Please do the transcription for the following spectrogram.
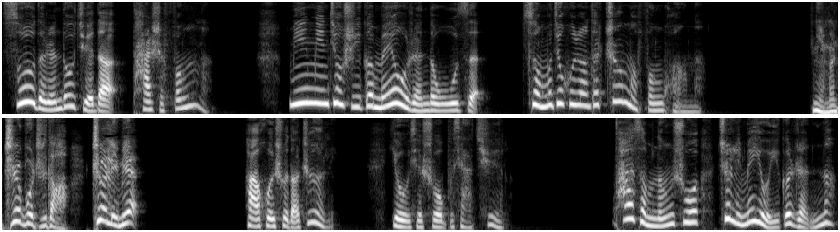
所有的人都觉得他是疯了。明明就是一个没有人的屋子，怎么就会让他这么疯狂呢？你们知不知道这里面？阿辉说到这里，有些说不下去了。他怎么能说这里面有一个人呢？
